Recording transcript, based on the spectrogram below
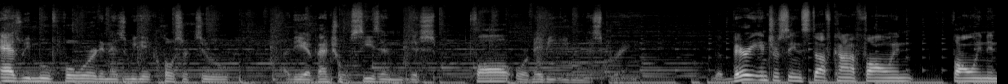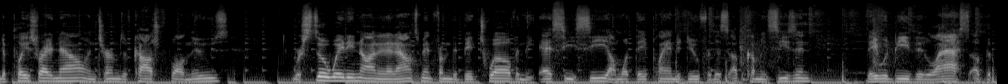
as we move forward and as we get closer to the eventual season this fall or maybe even this spring. The very interesting stuff kind of falling falling into place right now in terms of college football news. We're still waiting on an announcement from the Big 12 and the SEC on what they plan to do for this upcoming season. They would be the last of the,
